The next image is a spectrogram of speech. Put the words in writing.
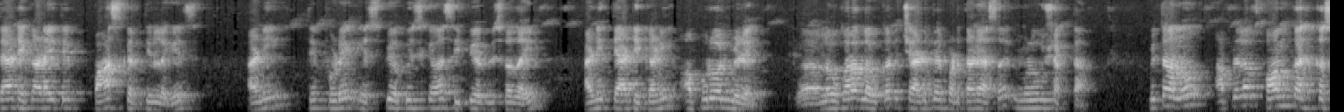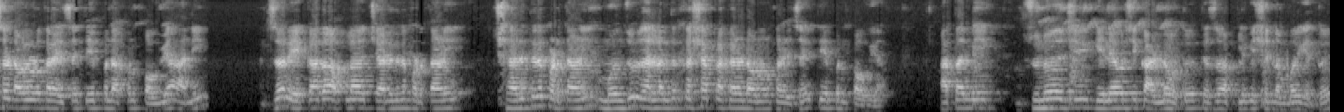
त्या ठिकाणी ते पास करतील लगेच आणि ते पुढे एस पी ऑफिस किंवा सी पी ऑफिसला जाईल आणि त्या ठिकाणी अप्रुव्हल मिळेल. लवकरात लवकर चारित्र्य पडताळणी असं मिळवू शकता. मित्रांनो आपल्याला फॉर्म कसं डाउनलोड करायचं ते पण आपण पाहूया आणि जर एखादा आपला चारित्र्य पडताळणी चारित्र्य पडताळणी मंजूर झाल्यानंतर कशा प्रकारे डाउनलोड करायचं आहे ते पण पाहूया. आता मी जुनं जे गेल्या वर्षी काढलं होतं त्याचं अप्लिकेशन नंबर घेतोय.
